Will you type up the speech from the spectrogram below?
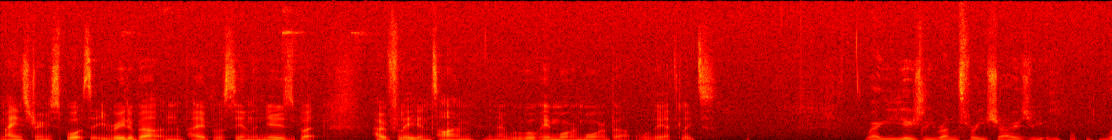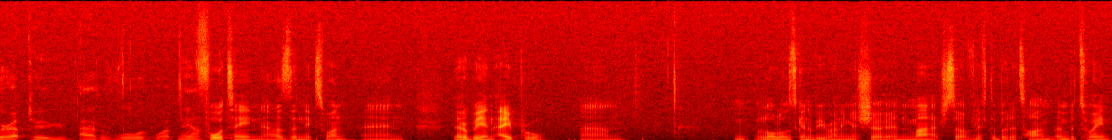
mainstream sports that you read about in the paper or see on the news, but hopefully in time, you know, we will hear more and more about all the athletes well, you usually run three shows. We're up to Art of War, what now? 14 now is the next one, and that'll be in April. Um, Lolo's going to be running a show in March, so I've left a bit of time in between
